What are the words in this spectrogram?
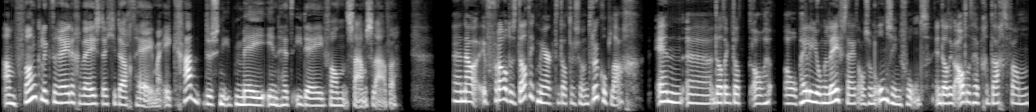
aanvankelijk de reden geweest dat je dacht... hé, hey, maar ik ga dus niet mee in het idee van samenslaven? Eh, nou, vooral dus dat ik merkte dat er zo'n druk op lag. En eh, dat ik dat al, al op hele jonge leeftijd al zo'n onzin vond. En dat ik altijd heb gedacht van,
